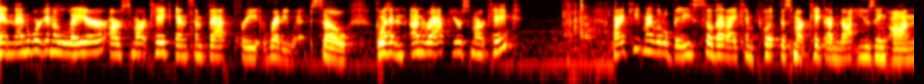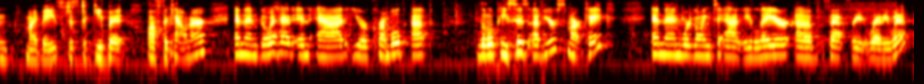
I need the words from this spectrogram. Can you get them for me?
And then we're gonna layer our smart cake and some fat-free Reddi-wip. So go ahead and unwrap your smart cake. I keep my little base so that I can put the smart cake I'm not using on my base just to keep it off the counter. And then go ahead and add your crumbled up little pieces of your smart cake. And then we're going to add a layer of fat-free Reddi-wip.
